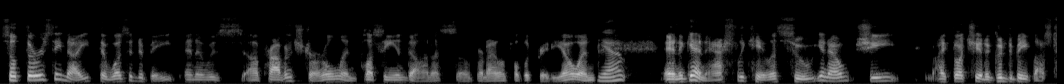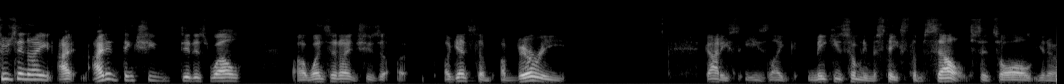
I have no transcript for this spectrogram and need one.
so Thursday night, there was a debate, and it was uh, Providence Journal and plus Ian Donnis of Rhode Island Public Radio. And, yeah. and again, Ashley Kalus, who, you know, she, I thought she had a good debate last Tuesday night. I, I didn't think she did as well uh, Wednesday night. She's uh, against a, a very God, he's he's like making so many mistakes themselves. It's all you know,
